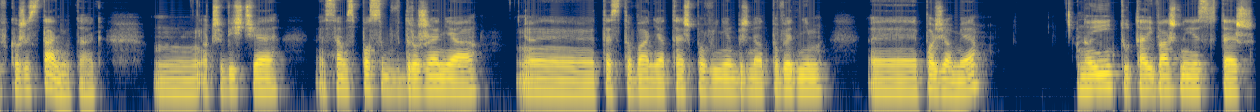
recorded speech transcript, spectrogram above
w korzystaniu, tak. Mm, oczywiście sam sposób wdrożenia, e, testowania też powinien być na odpowiednim poziomie. No i tutaj ważny jest też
